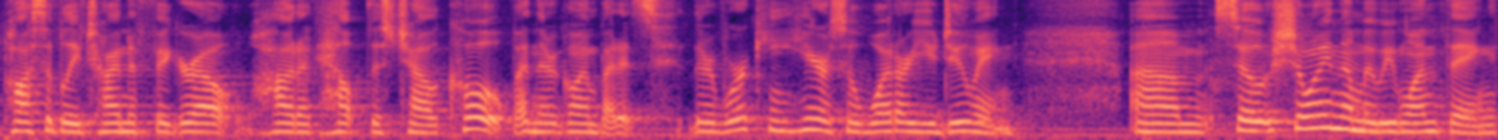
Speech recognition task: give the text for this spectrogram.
possibly trying to figure out how to help this child cope, and they're going, but it's they're working here, so what are you doing? Um, so showing them would be one thing.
